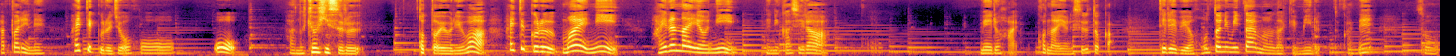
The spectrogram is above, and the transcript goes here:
やっぱりね入ってくる情報をあの拒否することよりは入ってくる前に入らないように何かしらメール来ないようにするとかテレビを本当に見たいものだけ見るとかねそう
